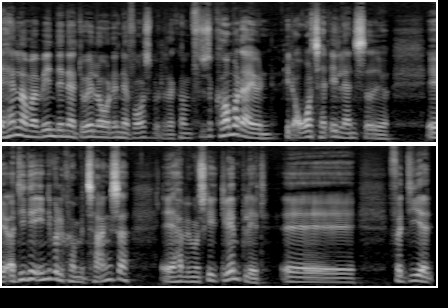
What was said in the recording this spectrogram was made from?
Det handler om at vinde den her duel over den her forspiller, der kommer. For så kommer der jo en, et overtaget et eller andet sted jo. Øh, og de der individuelle kompetencer øh, har vi måske glemt lidt, øh, fordi at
